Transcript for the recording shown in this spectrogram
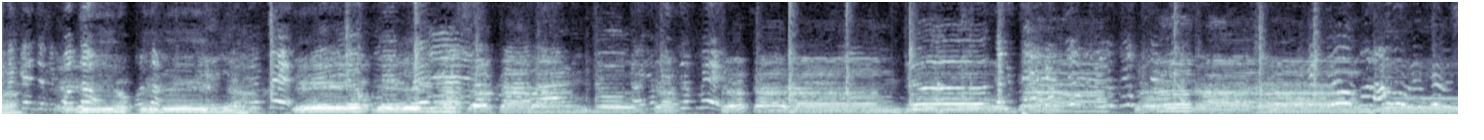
Tiup lilinnya Tiup lilinnya sekarang juga Sekarang juga Sekarang juga.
